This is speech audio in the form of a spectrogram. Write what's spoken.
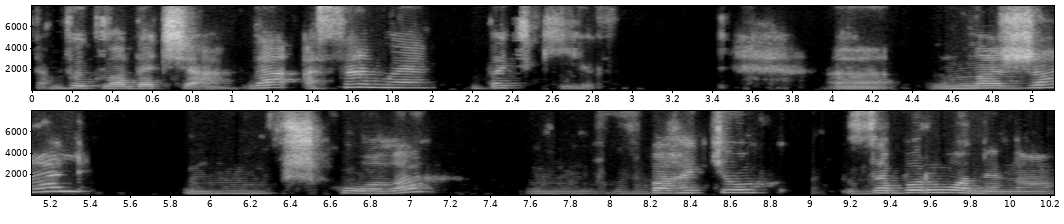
там, викладача, да, а саме батьків. Е, На жаль, в школах в багатьох заборонено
